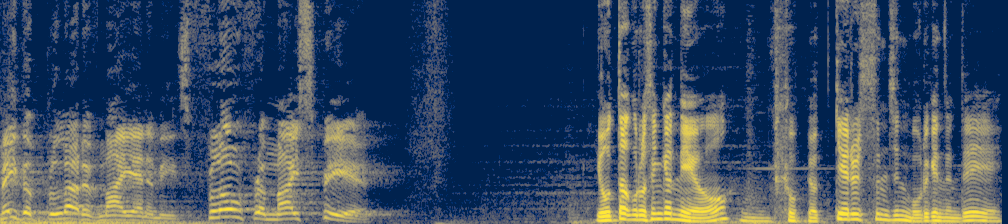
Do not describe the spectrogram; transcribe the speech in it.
May the blood of my enemies flow from my spear. 요딱으로 생겼네요. 음, 몇 개를 쓴진 모르겠는데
